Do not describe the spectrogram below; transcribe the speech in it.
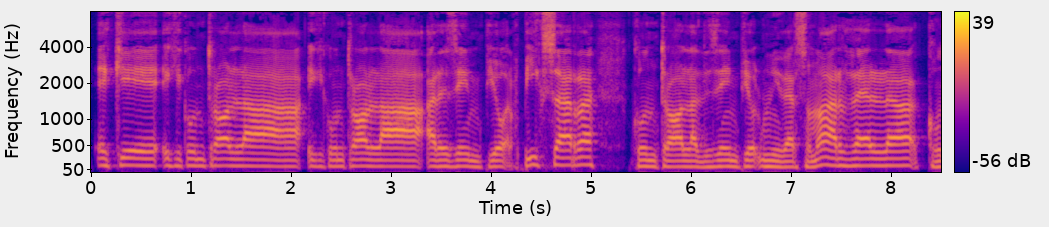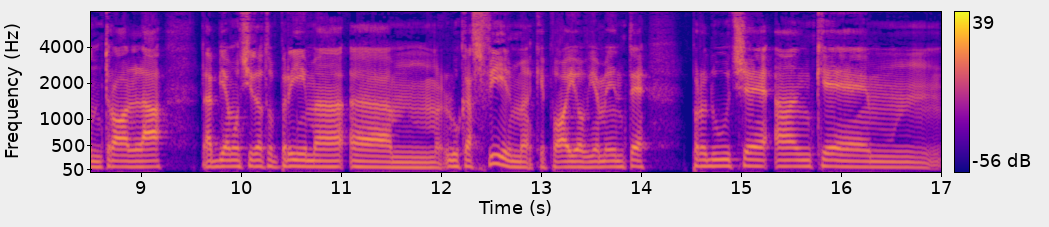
e che, e che, controlla, e che controlla ad esempio la Pixar, controlla ad esempio l'universo Marvel, controlla l'abbiamo citato prima um, Lucasfilm che poi ovviamente produce anche um,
